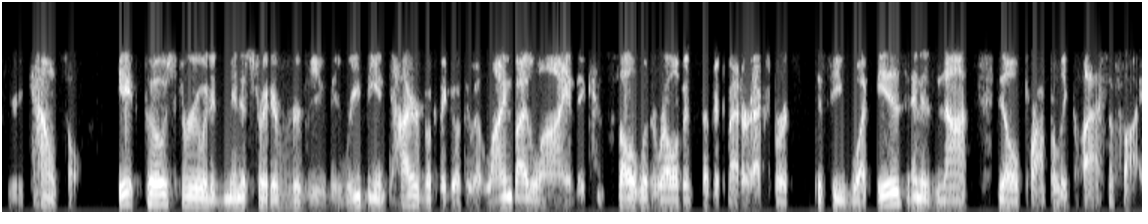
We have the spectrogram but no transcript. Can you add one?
Security Council. It goes through an administrative review. They read the entire book. They go through it line by line. They consult with relevant subject matter experts to see what is and is not still properly classified.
